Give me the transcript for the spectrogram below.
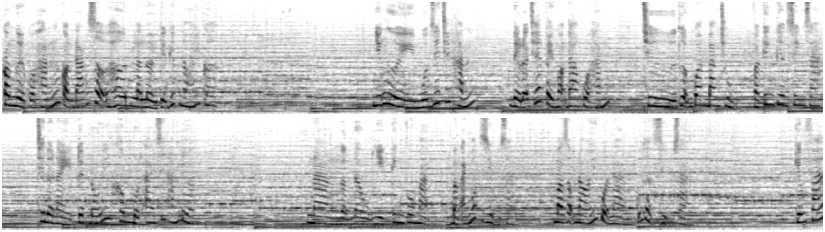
Con người của hắn còn đáng sợ hơn là lời tiện thiếp nói cơ. Những người muốn giết chết hắn Đều đã chết về ngọn đao của hắn Trừ thượng quan bang chủ và kinh tiên sinh ra. Trên đời này tuyệt đối không một ai giết hắn được. Nàng ngẩng đầu nhìn kinh vô mạng Bằng ánh mắt dịu dàng Mà giọng nói của nàng cũng thật dịu dàng. Kiếm pháp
